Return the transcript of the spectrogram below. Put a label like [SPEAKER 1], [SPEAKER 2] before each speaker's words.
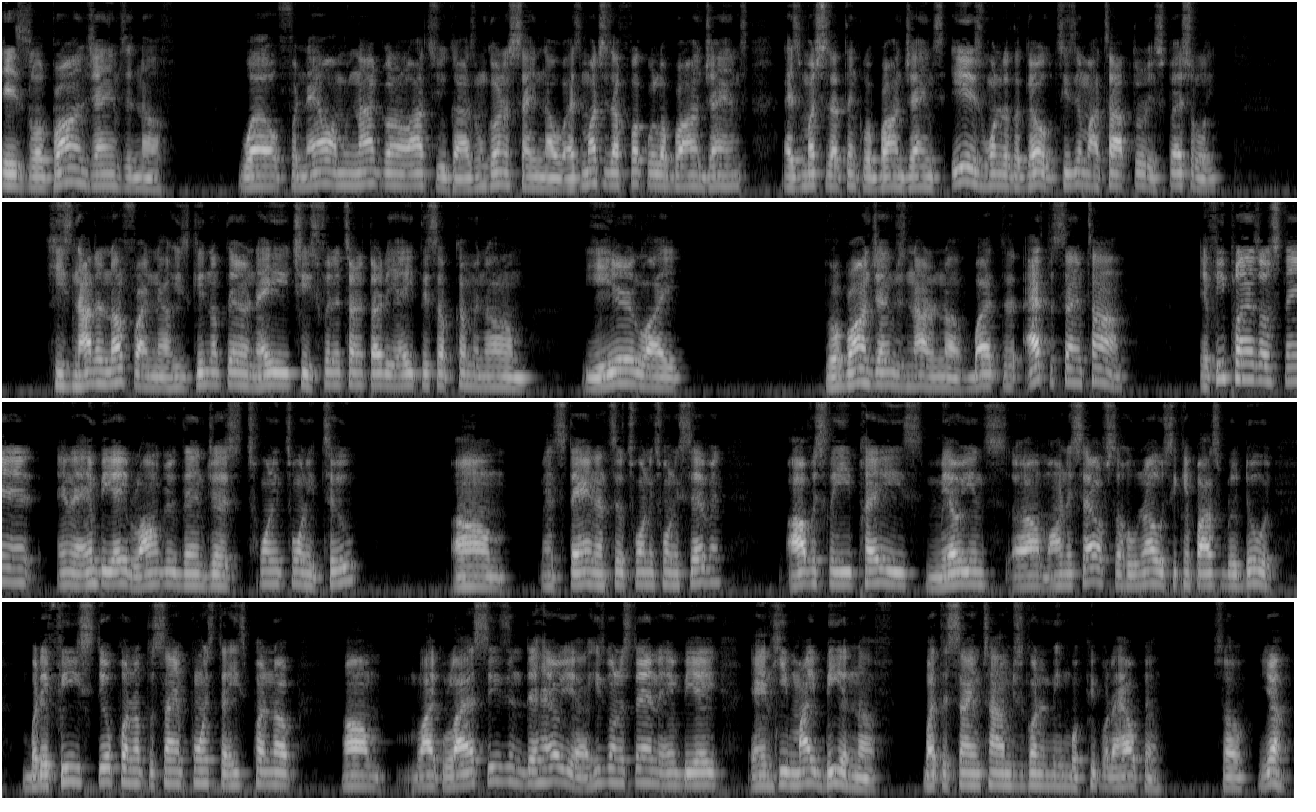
[SPEAKER 1] is LeBron James enough? Well, for now, I'm not gonna lie to you guys. I'm gonna say no. As much as I fuck with LeBron James, as much as I think LeBron James is one of the goats, he's in my top three, especially. He's not enough right now. He's getting up there in age. He's finna turn 38 this upcoming um year. Like LeBron James is not enough. But at the same time, if he plans on staying in the NBA longer than just 2022, um, and staying until 2027, obviously he pays millions um, on himself. So who knows? He can possibly do it. But if he's still putting up the same points that he's putting up, um, like last season, then hell yeah, he's gonna stay in the NBA, and he might be enough. But at the same time, he's gonna need more people to help him. So yeah.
